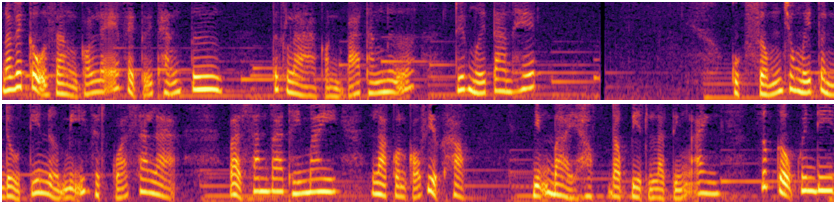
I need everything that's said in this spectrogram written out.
Nói với cậu rằng có lẽ phải tới tháng tư Tức là còn 3 tháng nữa Tuyết mới tan hết. Cuộc sống trong mấy tuần đầu tiên ở Mỹ thật quá xa lạ. Bà Sanva thấy may là còn có việc học. Những bài học, đặc biệt là tiếng Anh, Giúp cậu quên đi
